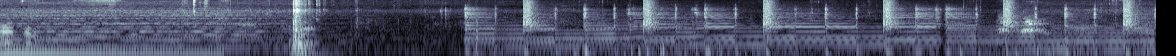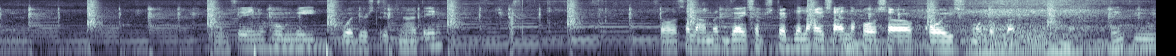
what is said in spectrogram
water. Water strip natin. So salamat guys. Subscribe na lang kayo sa anak ko sa Koi's Motovlog. Thank you.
